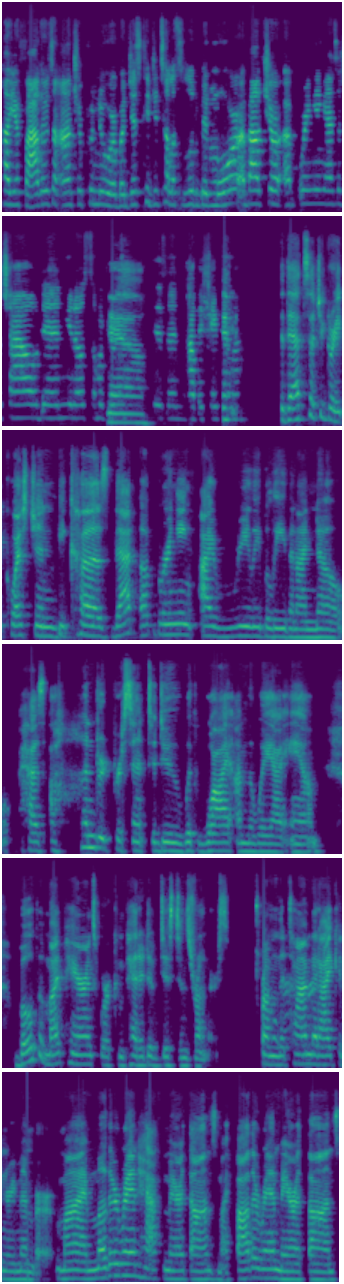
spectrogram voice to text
how your father's an entrepreneur, but just could you tell us a little bit more about your upbringing as a child and you know some of your yeah. and how they shaped your life? That's such a great question because that upbringing, I really believe and I know has a hundred percent to do with why I'm the way I am. Both of my parents were competitive distance runners from oh, the time that I can remember. My mother ran half marathons, my father ran marathons,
